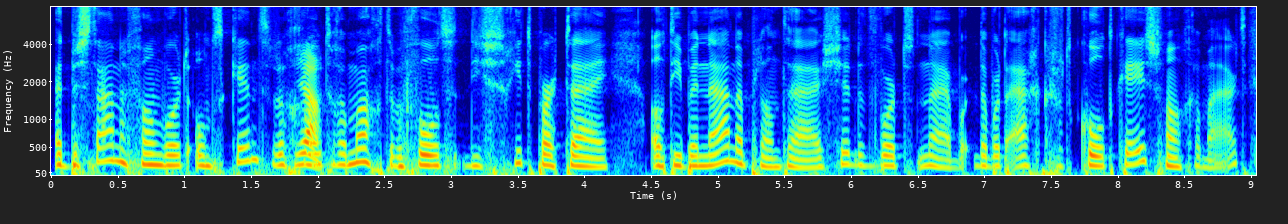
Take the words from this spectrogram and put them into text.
het bestaan ervan wordt ontkend door Ja. grotere machten. Bijvoorbeeld die schietpartij, ook die bananenplantage, dat wordt, nou ja, daar wordt eigenlijk een soort cold case van gemaakt.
